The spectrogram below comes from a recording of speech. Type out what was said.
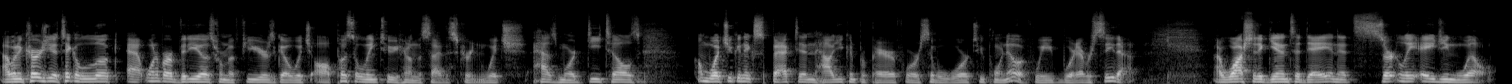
I would encourage you to take a look at one of our videos from a few years ago, which I'll post a link to here on the side of the screen, which has more details on what you can expect and how you can prepare for Civil War 2.0 if we would ever see that. I watched it again today and it's certainly aging well.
